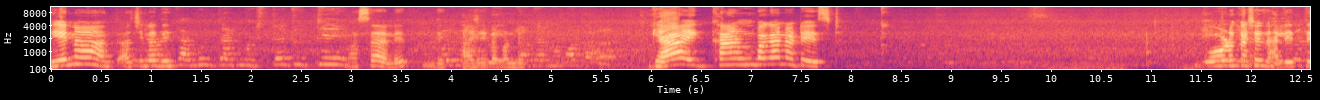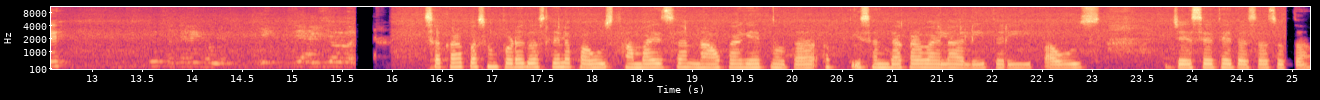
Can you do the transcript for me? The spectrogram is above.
ये ना आजीला दे. मस्त आलेत. दे आजीला पण दे. घ्या एक खाऊन बघा ना टेस्ट गोड कसे झालेत ते. सकाळपासून पडत असलेला पाऊस थांबायचं नाव का घेत नव्हता. अगदी संध्याकाळ व्हायला आली तरी पाऊस जैसे थे तसाच होता.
